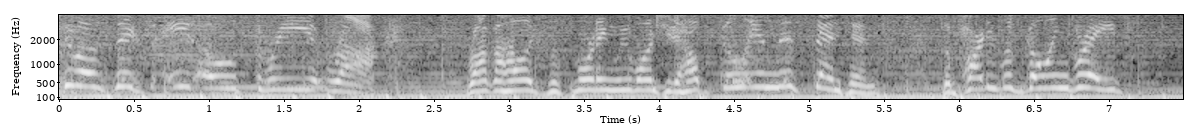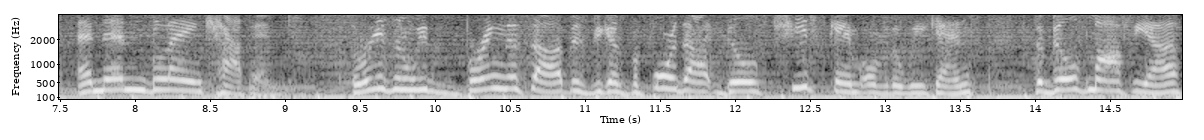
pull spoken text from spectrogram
206 803 Rock. Rockaholics, this morning we want you to help fill in this sentence. The party was going great, and then blank happened. The reason we bring this up is because before that Bills Chiefs game over the weekend, the Bills Mafia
